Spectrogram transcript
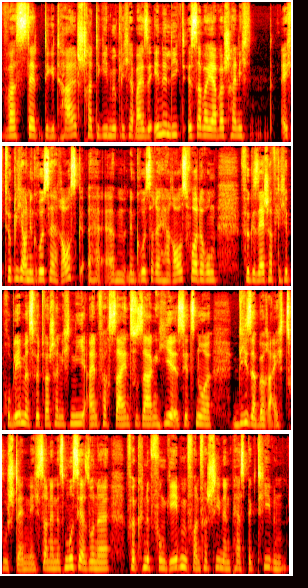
was der Digitalstrategie möglicherweise inne liegt, ist aber ja wahrscheinlich echt wirklich auch eine größere, Heraus äh, ähm, eine größere Herausforderung für gesellschaftliche Probleme. Es wird wahrscheinlich nie einfach sein zu sagen, hier ist jetzt nur dieser Bereich zuständig, sondern es muss ja so eine Verknüpfung geben von verschiedenen Perspektiven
